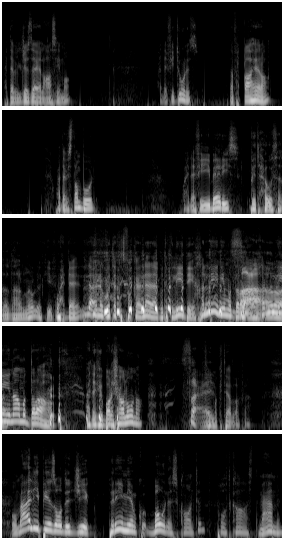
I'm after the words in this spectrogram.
واحدة في الجزائر العاصمة. واحدة في تونس. واحدة في القاهرة. واحدة في إسطنبول. واحدة في باريس. بيتحوس على ظهرنا ولا كيف؟ واحدة لا أنا قلت لك تفكر لا لا قلت لك l'idée. خليني من الدراهم صح، خلينا من الدراهم واحدة في برشلونة. في صحيح مكتبة أكثر. ومع ال épisode تجيك premium bonus content بودكاست مع من؟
